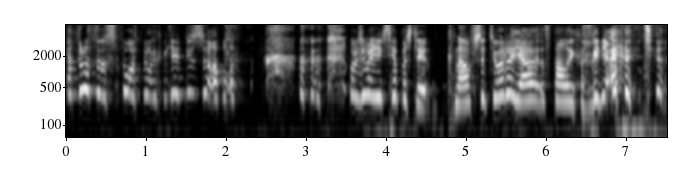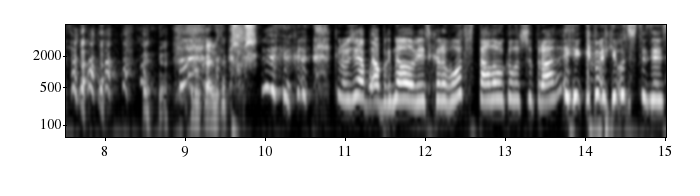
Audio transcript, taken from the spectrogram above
Я просто вспомнила, как я бежала. В общем, они все пошли к нам в шатер, и я стала их обгонять. Руками так. Короче, я обогнала весь хоровод, встала около шатра и говорила, что здесь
